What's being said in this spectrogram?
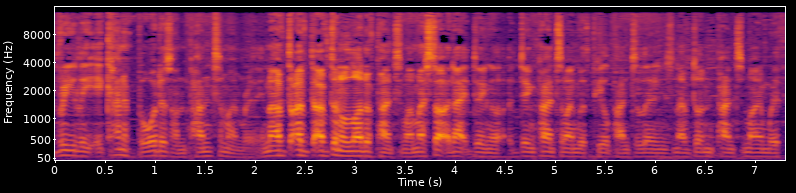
really it kind of borders on pantomime really. And I've, I've, I've done a lot of pantomime. I started out doing doing pantomime with Peel Pantaloons, and I've done pantomime with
